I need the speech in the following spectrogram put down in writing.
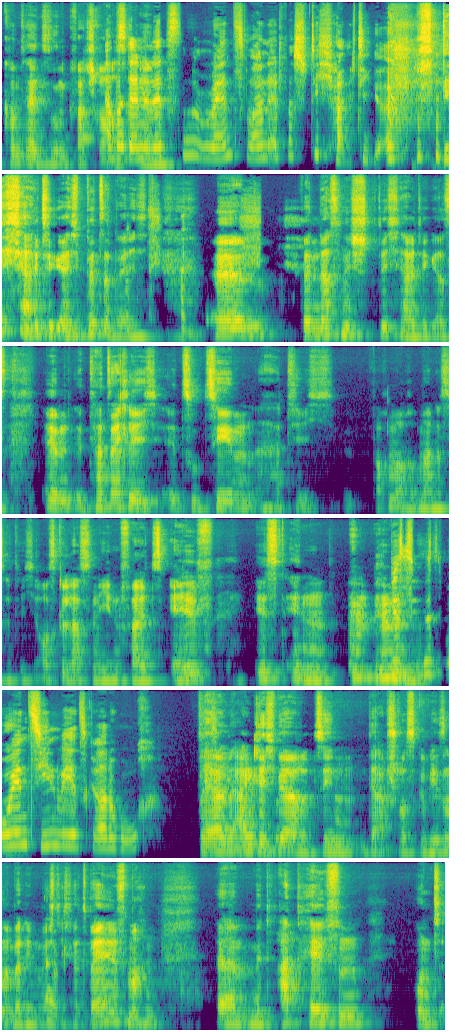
kommt halt so ein Quatsch raus. Aber deine Ähm, letzten Rants waren etwas stichhaltiger. Stichhaltiger, ich bitte dich. ähm, wenn das nicht stichhaltig ist. Ähm, tatsächlich äh, zu 10 hatte ich, warum auch immer, das hatte ich ausgelassen. Jedenfalls 11 ist in. bis, bis wohin ziehen wir jetzt gerade hoch? Ja, Zehn eigentlich wäre 10 der Abschluss gewesen, aber den möchte ich Okay. jetzt bei 11 machen. Ähm, mit Abhelfen und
